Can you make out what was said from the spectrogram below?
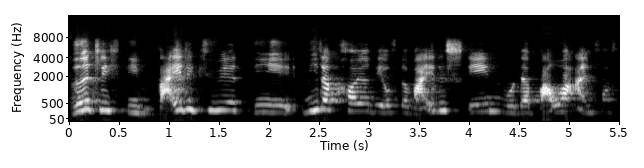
Wirklich die Weidekühe, die Wiederkäuer, die auf der Weide stehen, wo der Bauer einfach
